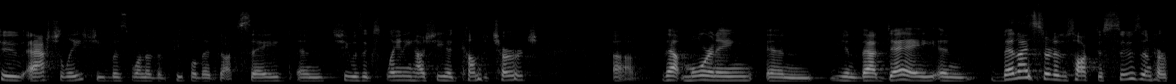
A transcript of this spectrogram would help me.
to Ashley. She was one of the people that got saved, and she was explaining how she had come to church uh, that morning and you know, that day. And then I started to talk to Susan, her,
